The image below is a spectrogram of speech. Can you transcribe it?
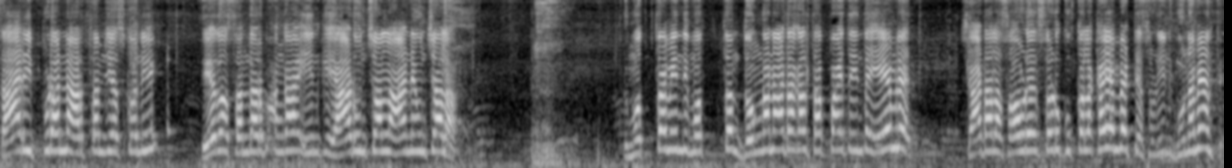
సార్ ఇప్పుడన్నా అర్థం చేసుకొని ఏదో సందర్భంగా ఈయనకి ఆడు ఉంచాలని ఆడనే ఉంచాలా? మొత్తం ఇంది మొత్తం దొంగ నాటకాలు తప్ప అయితే ఇంత ఏం లేదు. చాటాల సౌడేస్తాడు కుక్కల కయ్యం పెట్టేస్తాడు. ఈయన గుణమే అంతే.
